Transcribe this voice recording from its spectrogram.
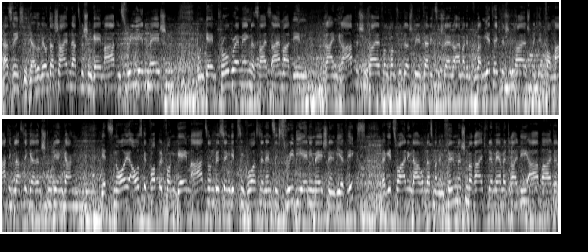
Das ist richtig. Also wir unterscheiden da zwischen Game Art und 3D Animation und Game Programming. Das heißt einmal den rein grafischen Teil von Computerspielen fertigzustellen und einmal den programmiertechnischen Teil, sprich informatiklastigeren Studiengang. Jetzt neu ausgekoppelt von Game Art so ein bisschen gibt es einen Kurs, der nennt sich 3D Animation in VFX. Da geht es vor allen Dingen darum, dass man im filmischen Bereich wieder mehr mit 3D arbeitet.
